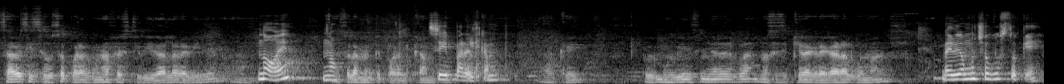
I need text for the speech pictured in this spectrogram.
¿Sabe si se usa para alguna festividad la bebida? No, ¿eh? No. Solamente para el campo. Sí, para el campo. Ok. Pues muy bien, señora Elba. No sé si quiere agregar algo más. Me dio mucho gusto que,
